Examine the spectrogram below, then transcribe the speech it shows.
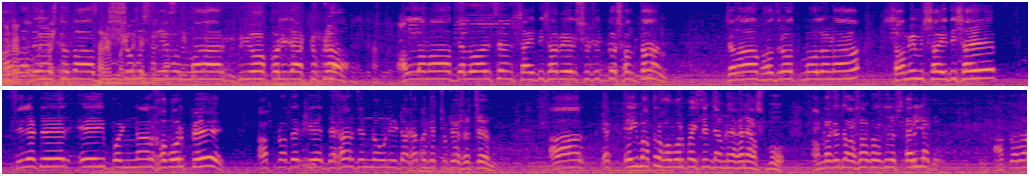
বাংলাদেশ তথা বিশ্ব মুসলিম উম্মার প্রিয় কলিজার টুকরা আল্লামা দেলোয়ার হোসেন সাইদি সাহেবের সুযোগ্য সন্তান জনাব হজরত মৌলানা শামীম সাইদি সাহেব সিলেটের এই বন্যার খবর পেয়ে আপনাদেরকে দেখার জন্য উনি ঢাকা থেকে ছুটে এসেছেন। আর এই মাত্র খবর পাইছেন যে আমরা এখানে আসব। আমরা কিন্তু আসার কথা ছিল সারিঘাটে। আপনারা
